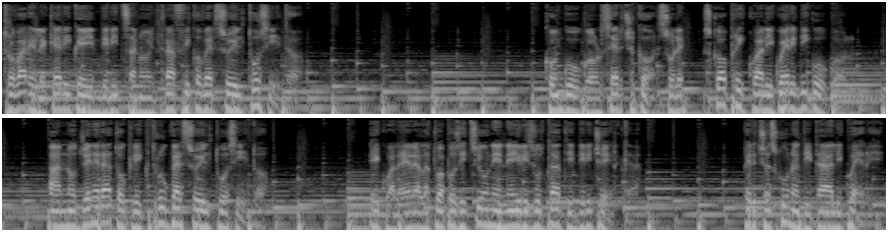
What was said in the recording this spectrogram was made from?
Trovare le query che indirizzano il traffico verso il tuo sito. Con Google Search Console, scopri quali query di Google hanno generato click-through verso il tuo sito e qual era la tua posizione nei risultati di ricerca. Per ciascuna di tali query,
